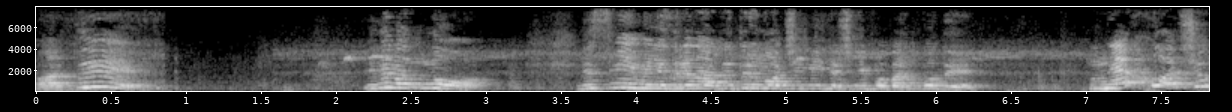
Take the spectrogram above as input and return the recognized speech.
А ти іди на дно. Не смій мені зринати три ночі місячні поверх води. Не хочу.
